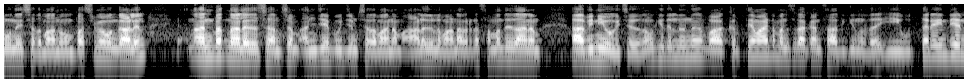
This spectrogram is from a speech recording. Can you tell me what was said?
മൂന്ന് ശതമാനവും പശ്ചിമബംഗാളിൽ അൻപത്തിനാല് ദശാംശം അഞ്ച് പൂജ്യം ശതമാനം ആളുകളുമാണ് അവരുടെ സമ്മതിദാനം വിനിയോഗിച്ചത്. നമുക്ക് ഇതിൽ നിന്ന് കൃത്യമായിട്ട് മനസ്സിലാക്കാൻ സാധിക്കുന്നത് ഈ ഉത്തരേന്ത്യൻ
